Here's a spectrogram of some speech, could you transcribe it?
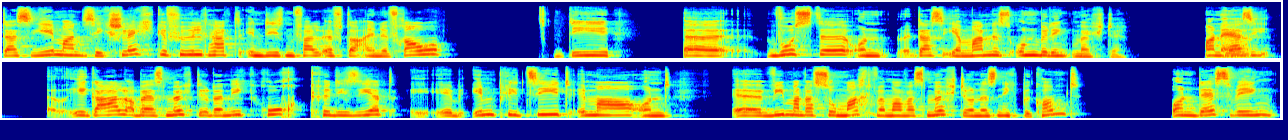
dass jemand sich schlecht gefühlt hat, in diesem Fall öfter eine Frau, die äh, wusste und dass ihr Mann es unbedingt möchte. Und er sie, egal ob er es möchte oder nicht, hoch kritisiert, implizit immer und äh, wie man das so macht, wenn man was möchte und es nicht bekommt. Und deswegen,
